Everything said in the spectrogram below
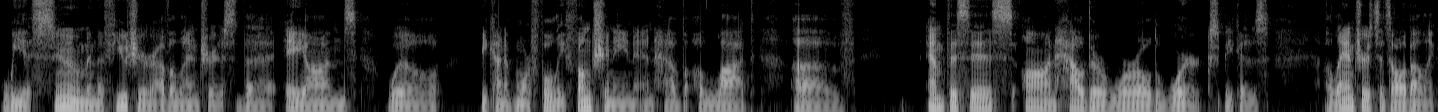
we assume in the future of elantris the aeons will be kind of more fully functioning and have a lot of emphasis on how their world works. Because elantris it's all about like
